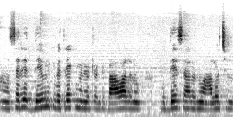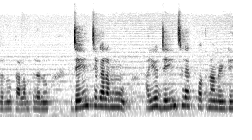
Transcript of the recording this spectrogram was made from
ఆ, సరే దేవునికి వ్యతిరేకమైనటువంటి భావాలను ఉద్దేశాలను ఆలోచనలను తలంపులను జయించగలము. అయ్యో జయించలేకపోతున్నాం ఏంటి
